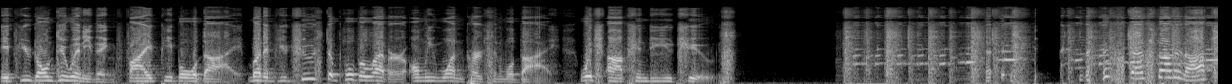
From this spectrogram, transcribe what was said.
If you don't do anything, five people will die. But if you choose to pull the lever, only one person will die. Which option do you choose? That's not an option.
